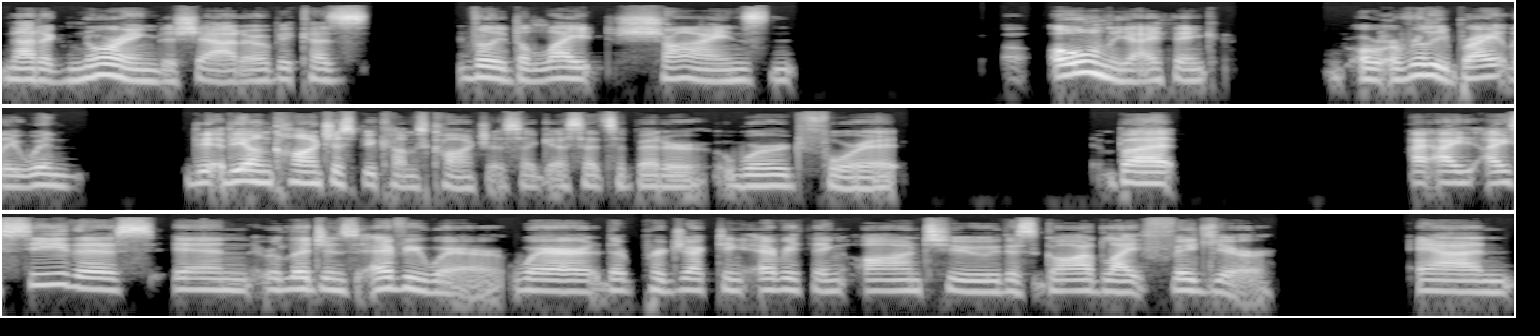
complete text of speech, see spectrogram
not ignoring the shadow, because really the light shines only, I think, or, or really brightly when the, the unconscious becomes conscious. I guess that's a better word for it. But I, I, see this in religions everywhere where they're projecting everything onto this godlike figure. And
